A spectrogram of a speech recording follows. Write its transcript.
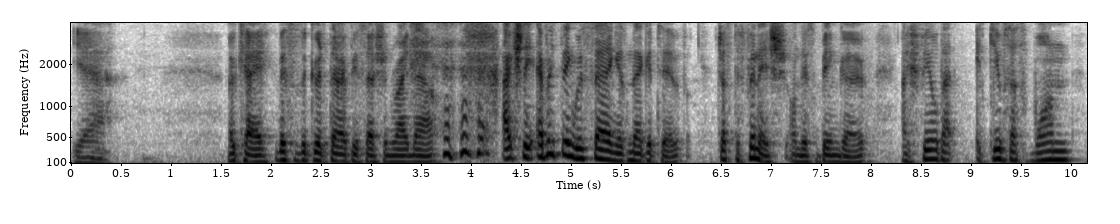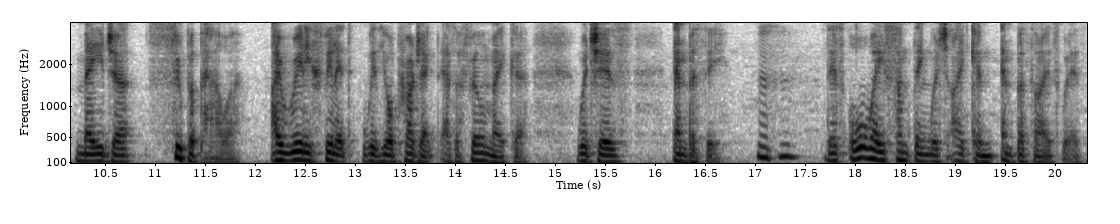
Yeah. Okay, this is a good therapy session right now. Actually, everything we're saying is negative. Just to finish on this bingo, I feel that it gives us one major superpower. I really feel it with your project as a filmmaker, which is empathy mm-hmm. there's always something which I can empathize with.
